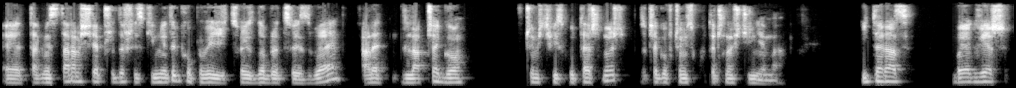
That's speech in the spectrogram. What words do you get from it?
E, tak więc staram się przede wszystkim nie tylko powiedzieć, co jest dobre, co jest złe, ale dlaczego czymś tkwi skuteczność, dlaczego w czymś skuteczności nie ma. I teraz, bo jak wiesz,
